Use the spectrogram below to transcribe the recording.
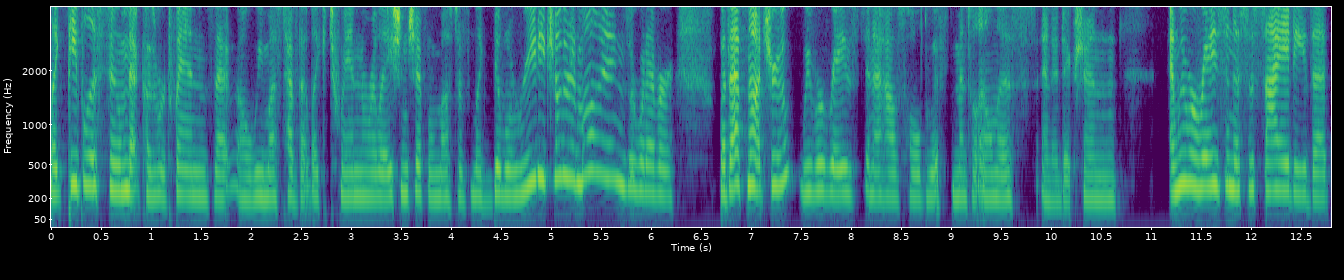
like people assume that because we're twins that oh we must have that like twin relationship we must have like be able to read each other's minds or whatever but that's not true we were raised in a household with mental illness and addiction and we were raised in a society that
